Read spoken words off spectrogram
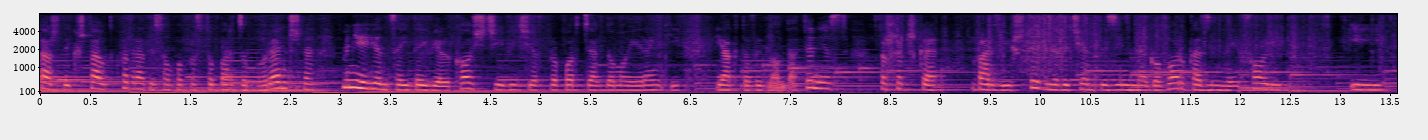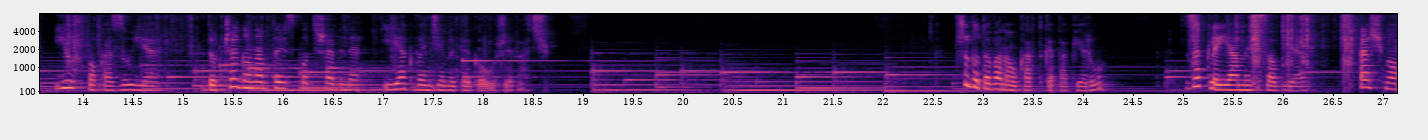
każdy kształt. Kwadraty są po prostu bardzo poręczne, mniej więcej tej wielkości. Widzicie w proporcjach do mojej ręki, jak to wygląda. Ten jest troszeczkę bardziej sztywny, wycięty z innego worka, z innej folii i już pokazuję, do czego nam to jest potrzebne i jak będziemy tego używać. Przygotowaną kartkę papieru zaklejamy sobie taśmą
